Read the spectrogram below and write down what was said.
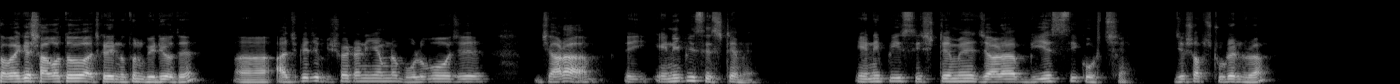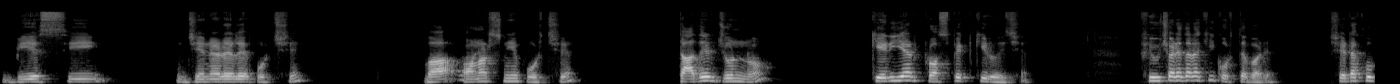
সবাইকে স্বাগত আজকের এই নতুন ভিডিওতে। আজকে যে বিষয়টা নিয়ে আমরা বলব যে যারা এই এনইপি সিস্টেমে এনইপি সিস্টেমে যারা বিএসসি করছে যেসব স্টুডেন্টরা বিএসসি জেনারেলে পড়ছে বা অনার্স নিয়ে পড়ছে, তাদের জন্য কেরিয়ার প্রসপেক্ট কি রয়েছে? ফিউচারে তারা কি করতে পারে? সেটা খুব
